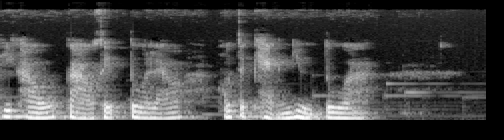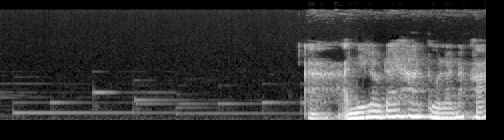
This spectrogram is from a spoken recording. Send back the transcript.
ที่เขากาวเซ็ตตัวแล้ว เขาจะแข็งอยู่ตัว อ่า อันนี้เราได้ 5 ตัวแล้วนะคะ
